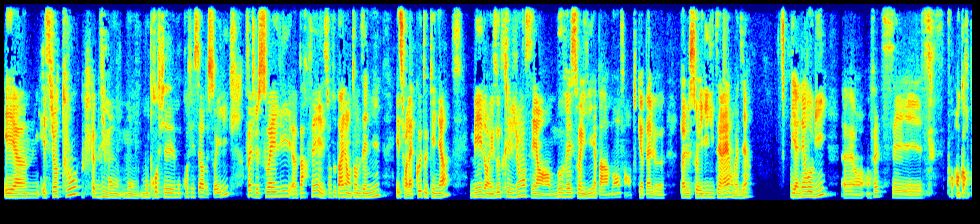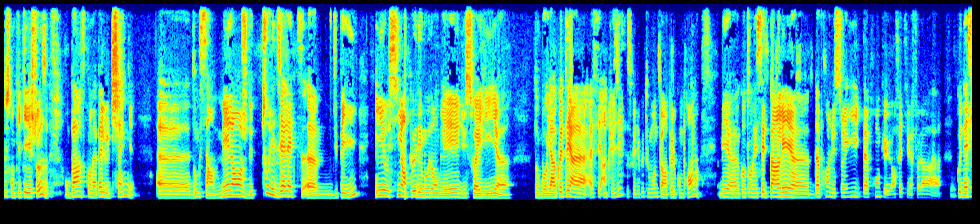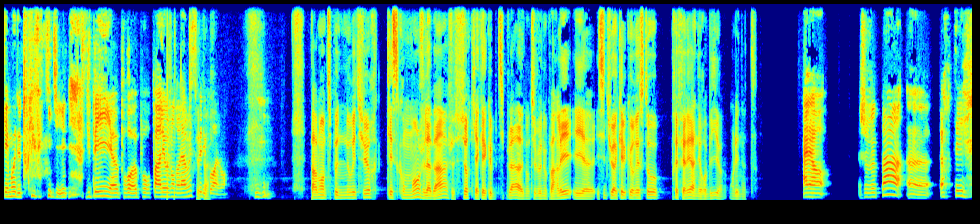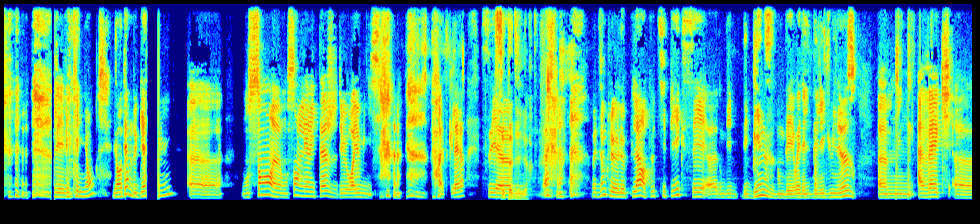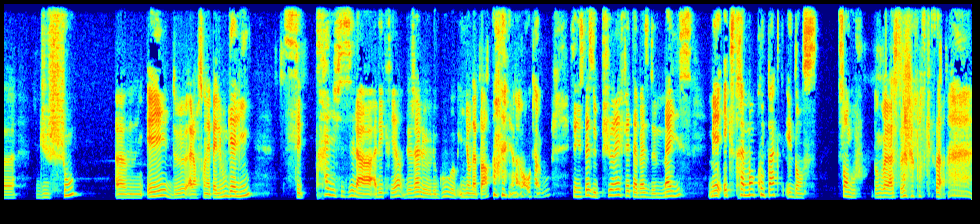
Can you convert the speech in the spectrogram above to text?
Et, euh, et surtout, comme dit mon mon mon, profi, mon professeur de Swahili, en fait, le Swahili euh, parfait est surtout parlé en Tanzanie et sur la côte au Kenya. Mais dans les autres régions, c'est un mauvais Swahili apparemment. Enfin, en tout cas, pas le pas le Swahili littéraire, on va dire. Et à Nairobi, euh, en fait, c'est encore plus compliqué les choses. On parle ce qu'on appelle le Cheng. Euh, donc c'est un mélange de tous les dialectes euh, du pays et aussi un peu des mots d'anglais, du Swahili. Donc bon, il y a un côté assez inclusif parce que du coup tout le monde peut un peu le comprendre. Mais quand on essaie de parler, d'apprendre le Swahili, t'apprends que en fait il va falloir connaître les mots de tous les ethnies du, du pays pour pour parler aux gens dans la rue, c'est décourageant. Parlons un petit peu de nourriture. Qu'est-ce qu'on mange là-bas? Je suis sûr qu'il y a quelques petits plats dont tu veux nous parler. Et, euh, si tu as quelques restos préférés à Nairobi, euh, on les note. Alors, je veux pas euh, heurter les, les Kenyans, mais en termes de gastronomie, euh, on sent, on sent l'héritage du Royaume-Uni, pour être clair. C'est-à-dire? bah, disons que le, le, plat un peu typique, c'est euh, donc des, des, beans, donc des, ouais, des, légumineuses, euh, avec euh, du chou euh, et de, alors ce qu'on appelle l'ougali. C'est très difficile à, à, décrire. Déjà, le, le goût, il n'y en a pas. il n'y a vraiment aucun goût. C'est une espèce de purée faite à base de maïs, mais extrêmement compacte et dense, sans goût. Donc voilà, je pense que ça,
